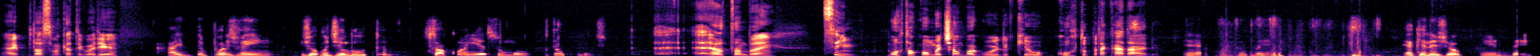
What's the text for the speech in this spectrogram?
Aí, próxima categoria? Aí depois vem jogo de luta, só conheço o Mortal Kombat. É, eu também. Sim, Mortal Kombat é um bagulho que eu curto pra caralho. É, também. É aquele jogo que desde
